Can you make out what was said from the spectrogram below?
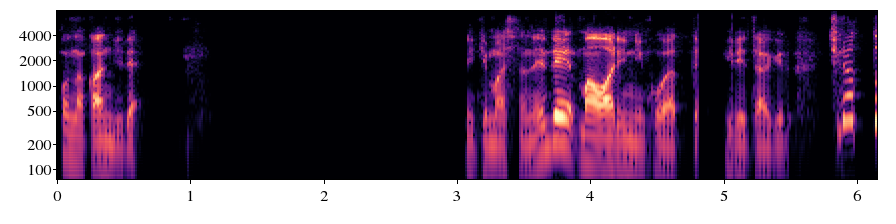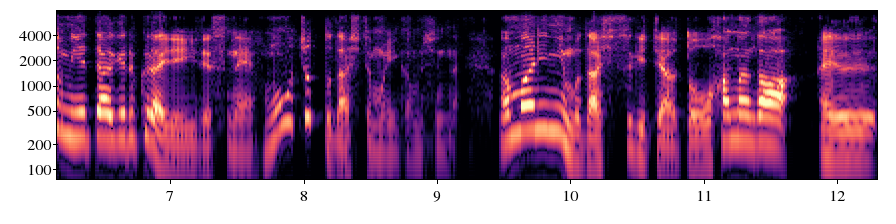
こんな感じで。できましたね。で、周りにこうやって入れてあげる。ちらっと見えてあげるくらいでいいですね。もうちょっと出してもいいかもしんない。あまりにも出しすぎちゃうと、お花が、え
